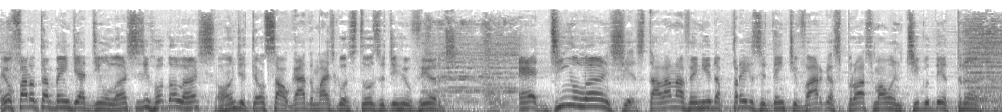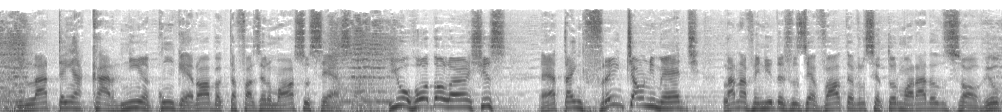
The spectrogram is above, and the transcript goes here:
Eu falo também de Edinho Lanches e Rodolanches, onde tem o salgado mais gostoso de Rio Verde. Edinho Lanches, tá lá na Avenida Presidente Vargas, próximo ao antigo Detran. E lá tem a carninha com gueroba que tá fazendo o maior sucesso. E o Rodolanches, é, tá em frente à Unimed, lá na Avenida José Walter, no setor Morada do Sol, viu?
